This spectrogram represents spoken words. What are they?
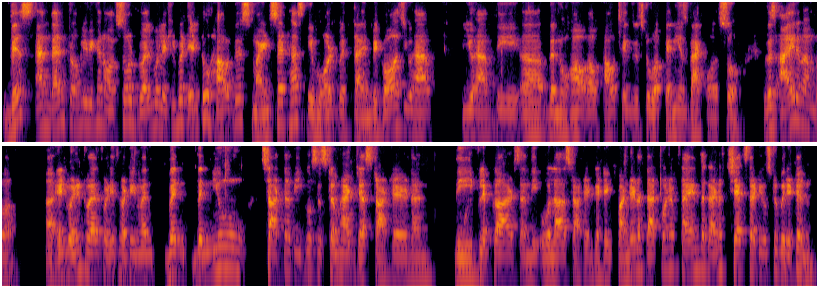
this and then probably we can also dwell a little bit into how this mindset has evolved with time because you have you have the uh, the know-how of how things used to work 10 years back also because i remember uh, in 2012, 2013, when when the new startup ecosystem had just started and the Flipkarts and the Ola started getting funded. At that point of time, the kind of checks that used to be written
